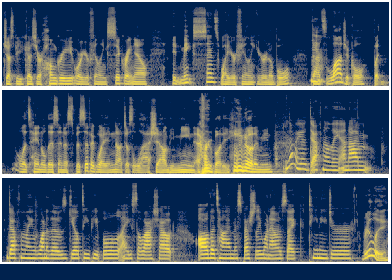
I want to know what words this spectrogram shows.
just because you're hungry or you're feeling sick right now it makes sense why you're feeling irritable that's yeah. logical but let's handle this in a specific way and not just lash out and be mean to everybody. you know what I mean? No, yeah, definitely. And I'm definitely one of those guilty people. I used to lash out all the time, especially when I was like teenager. Really?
